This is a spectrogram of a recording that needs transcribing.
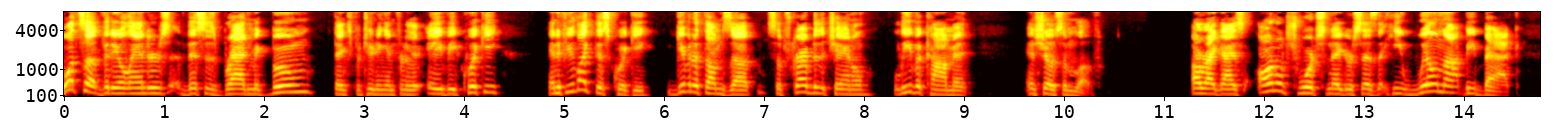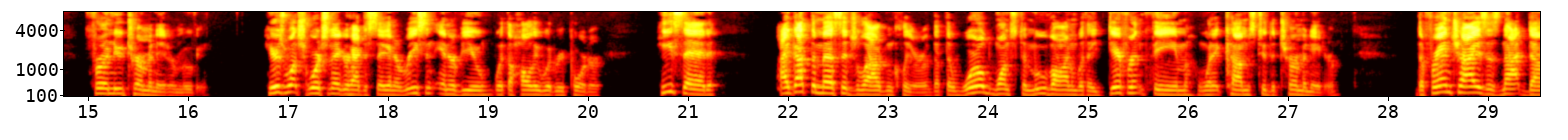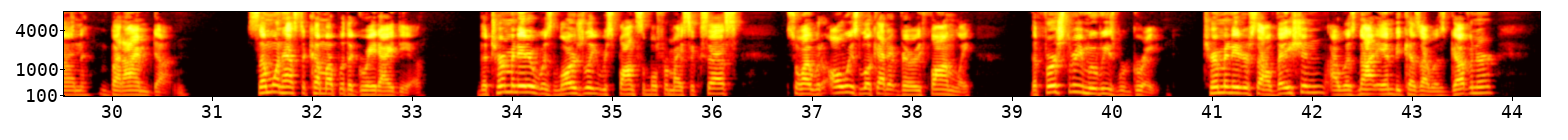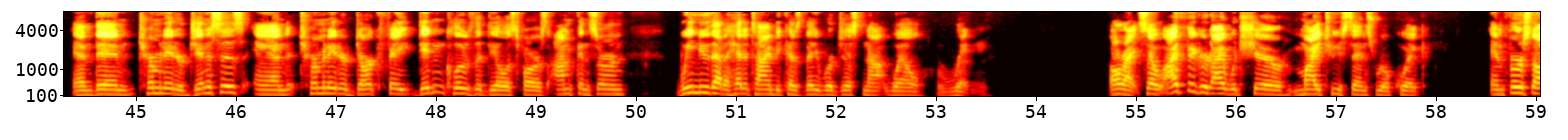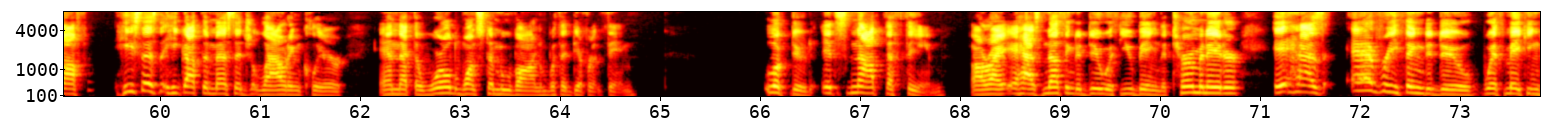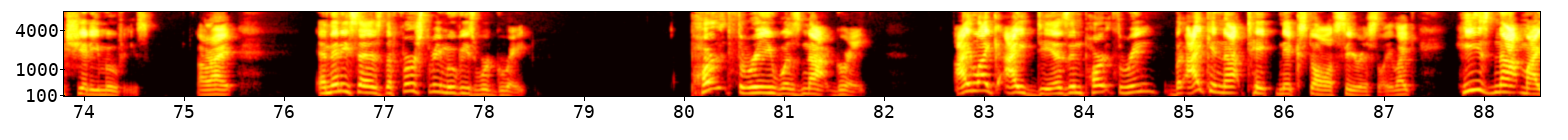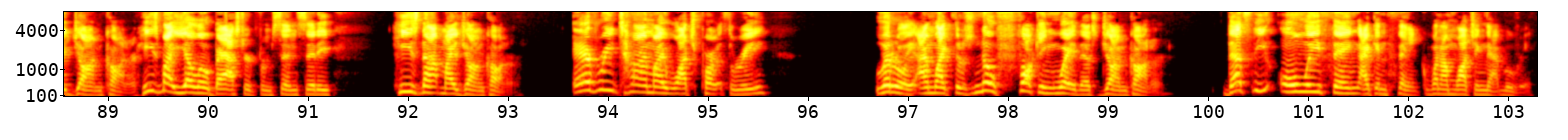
What's up, Videolanders? This is Brad McBoom. Thanks for tuning in for another AV Quickie. And if you like this Quickie, give it a thumbs up, subscribe to the channel, leave a comment, and show some love. All right, guys, Arnold Schwarzenegger says that he will not be back for a new Terminator movie. Here's what Schwarzenegger had to say in a recent interview with The Hollywood Reporter. He said, I got the message loud and clear that the world wants to move on with a different theme when it comes to the Terminator. The franchise is not done, but I'm done. Someone has to come up with a great idea. The Terminator was largely responsible for my success, so I would always look at it very fondly. The first three movies were great. Terminator Salvation, I was not in because I was governor, and then Terminator Genisys and Terminator Dark Fate didn't close the deal as far as I'm concerned. We knew that ahead of time because they were just not well written. All right, so I figured I would share my two cents real quick. And first off, he says that he got the message loud and clear and that the world wants to move on with a different theme. Look, dude, it's not the theme. All right, it has nothing to do with you being the Terminator. It has everything to do with making shitty movies. All right. And then he says the first three movies were great. Part three was not great. I like ideas in part three, but I cannot take Nick Stahl seriously. Like, he's not my John Connor. He's my yellow bastard from Sin City. He's not my John Connor. Every time I watch part three, literally, I'm like, there's no fucking way that's John Connor. That's the only thing I can think when I'm watching that movie.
